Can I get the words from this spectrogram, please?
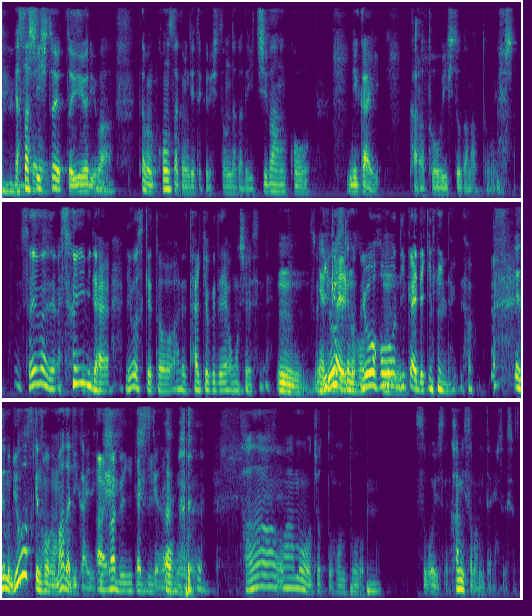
優しい人というよりは、多分今作に出てくる人の中で一番こう、理解から遠い人だなと思いました。そういう意味では、そういう意味では、凌介とあれ対局で面白いですね。うん。いや、理解凌介の方両方うん理解できないんだけど、いや、でも凌介の方がまだ理解できあない。まだ理解できですけない。ど、うんただはもうちょっと本当うん、すごいですね。神様みたいな人ですよね。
